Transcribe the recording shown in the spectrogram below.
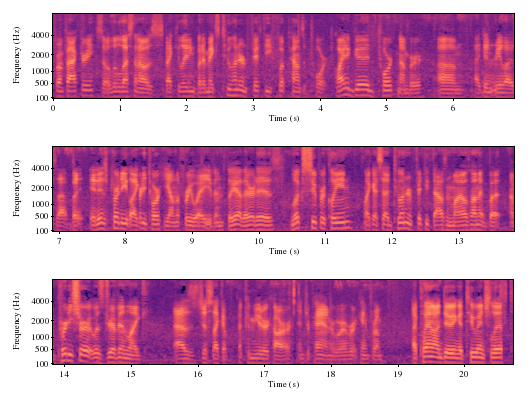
from factory, so a little less than I was speculating, but it makes 250 foot-pounds of torque. Quite a good torque number. Um, I didn't realize that, but it is pretty like pretty torquey on the freeway even. So yeah, there it is. Looks super clean. Like I said, 250,000 miles on it, but I'm pretty sure it was driven like as just like a, a commuter car in Japan or wherever it came from. I plan on doing a two-inch lift.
